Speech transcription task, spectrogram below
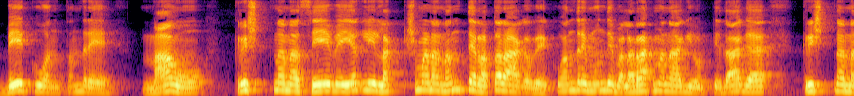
ಬೇಕು ಅಂತಂದರೆ ನಾವು ಕೃಷ್ಣನ ಸೇವೆಯಲ್ಲಿ ಲಕ್ಷ್ಮಣನಂತೆ ರಥರಾಗಬೇಕು. ಅಂದರೆ ಮುಂದೆ ಬಲರಾಮನಾಗಿ ಹುಟ್ಟಿದಾಗ ಕೃಷ್ಣನ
